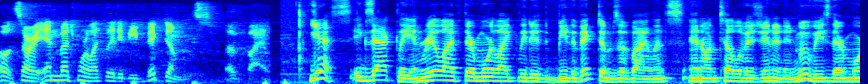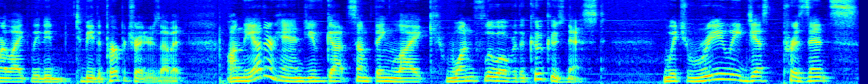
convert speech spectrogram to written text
Oh, sorry, and much more likely to be victims of violence. Yes, exactly. In real life, they're more likely to be the victims of violence, and on television and in movies, they're more likely to, to be the perpetrators of it. On the other hand, you've got something like One Flew Over the Cuckoo's Nest, which really just presents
